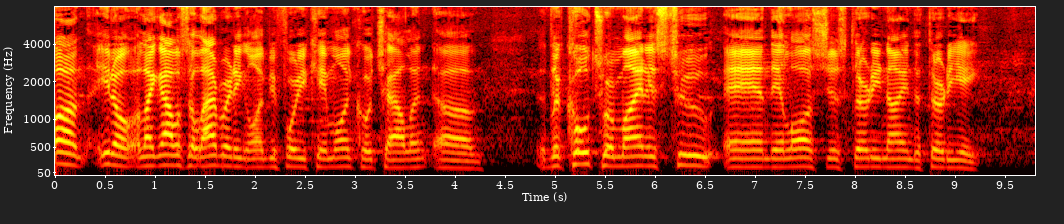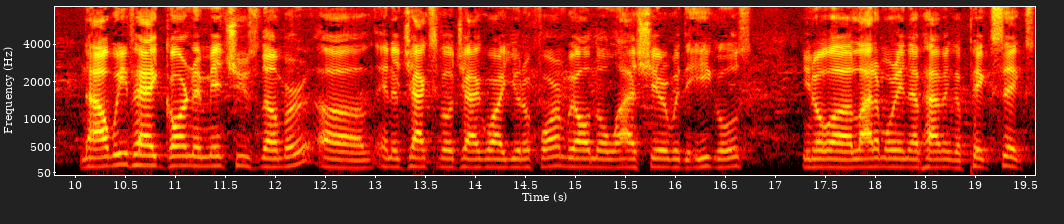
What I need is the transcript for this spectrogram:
um, you know, like I was elaborating on before you came on, Coach Allen. Uh, the Colts were minus two, and they lost just 39 to 38. Now we've had Gardner Minshew's number uh, in a Jacksonville Jaguar uniform. We all know last year with the Eagles, you know, uh, Lattimore ended up having a pick six.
